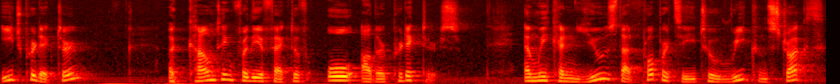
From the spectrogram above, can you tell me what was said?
each predictor, accounting for the effect of all other predictors. And we can use that property to reconstruct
